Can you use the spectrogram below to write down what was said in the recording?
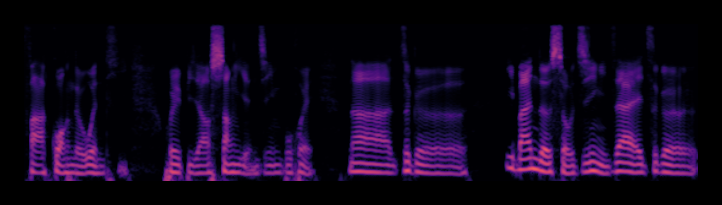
发光的问题，会比较伤眼睛。不会。那这个一般的手机，你在这个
